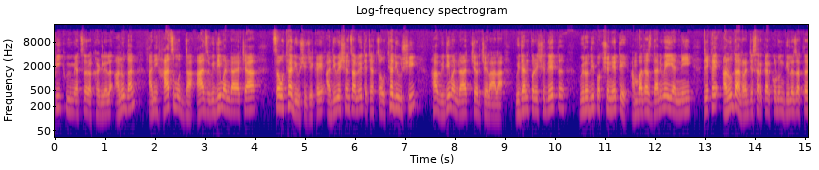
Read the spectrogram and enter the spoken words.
पीक विम्याचं रखडलेलं अनुदान आणि हाच मुद्दा आज विधिमंडळाच्या चौथ्या दिवशी जे काही अधिवेशन चालू आहे त्याच्या चौथ्या दिवशी हा विधिमंडळात चर्चेला आला. विधान परिषदेत विरोधी पक्ष नेते अंबादास दानवे यांनी जे काही अनुदान राज्य सरकारकडून दिलं जातं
